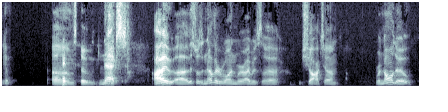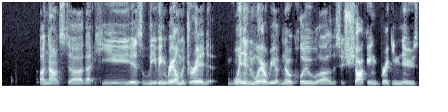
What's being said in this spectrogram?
Yep. Um, so next, I uh, this was another one where I was uh, shocked. Um, Ronaldo announced uh, that he is leaving Real Madrid. When and where we have no clue. Uh, this is shocking, breaking news.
